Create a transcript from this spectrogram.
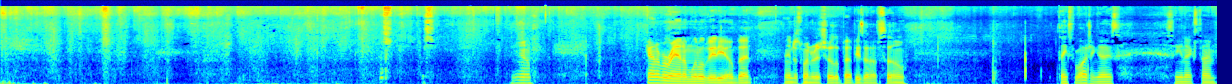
you know, kind of a random little video, but I just wanted to show the puppies off. So, thanks for watching, guys. See you next time.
